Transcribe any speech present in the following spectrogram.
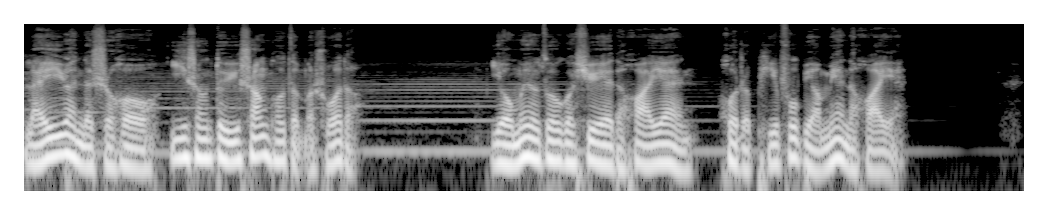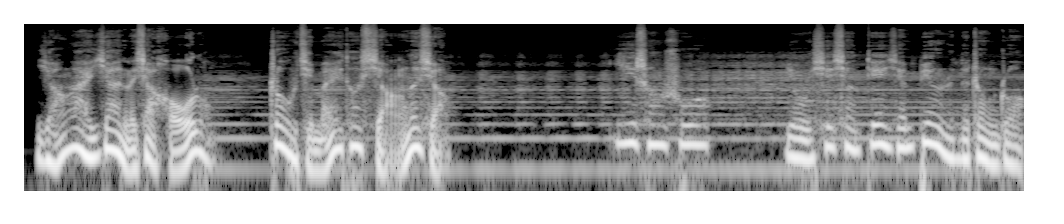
来医院的时候，医生对于伤口怎么说的？有没有做过血液的化验或者皮肤表面的化验？”杨爱咽了下喉咙，皱起眉头想了想。医生说，有些像癫痫病人的症状。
